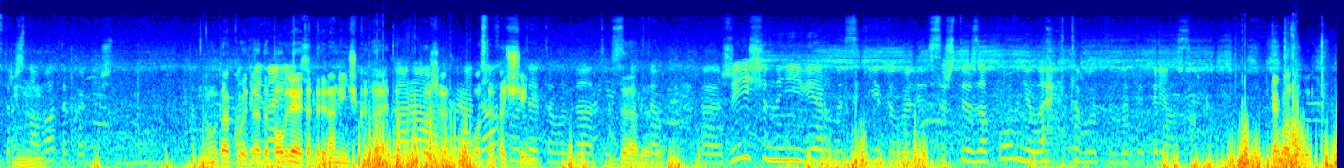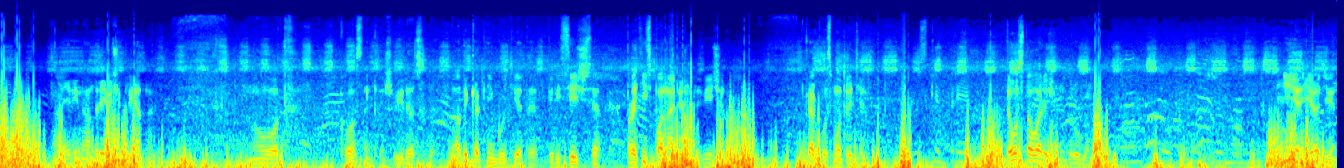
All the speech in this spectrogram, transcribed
Страшновато, конечно. но Ну, такой, да, добавляет адреналинчика, да, это Гора, тоже гора острых Дак, ощущений. Вот это вот, да, то есть Да, да, там, э, женщин неверных скидывали. Все, что я запомнила, это вот в этой тряске. Как вас зовут? А, Ирина Андреевич, приятно. Вот, классный, конечно, вид отсюда. Надо как-нибудь это, пересечься, пройтись по набережной вечером. Как вы смотрите? Да вот с товарищем, другом. Не, я один.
